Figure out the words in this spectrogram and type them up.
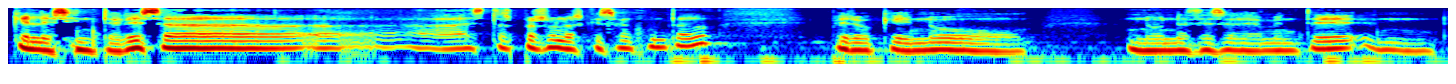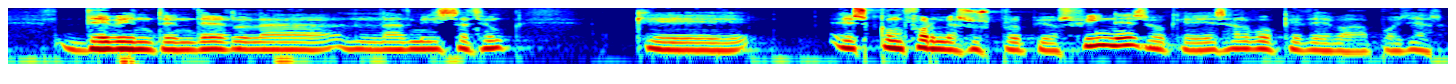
que les interesa a, estas personas que se han juntado, pero que no, no necesariamente mm, debe entender la, Administración que es conforme a sus propios fines o que es algo que deba apoyar.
